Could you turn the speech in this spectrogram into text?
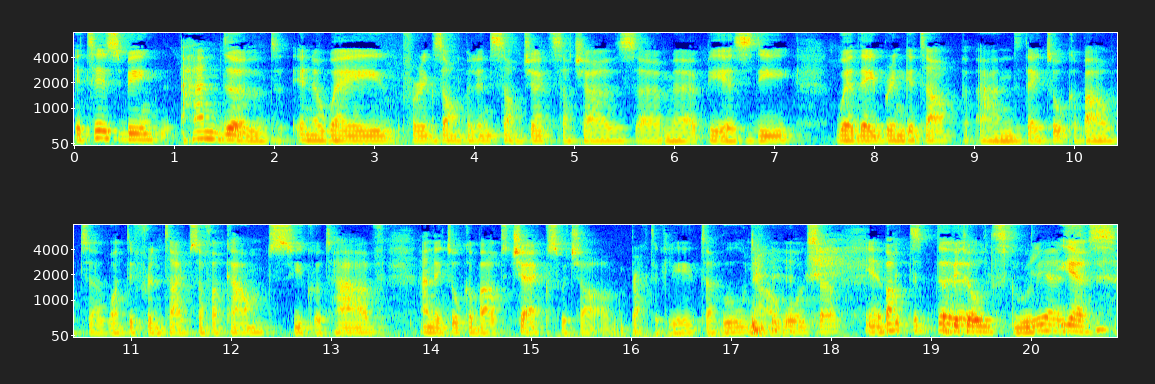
It is being handled in a way, for example, in subjects such as um, uh, PSD, where they bring it up and they talk about uh, what different types of accounts you could have. And they talk about checks which are practically taboo now also. Yeah but a bit, the, a bit old school yes. Yes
